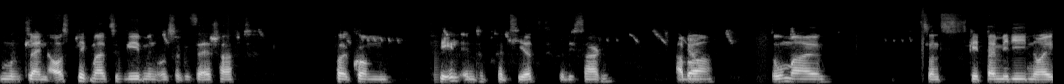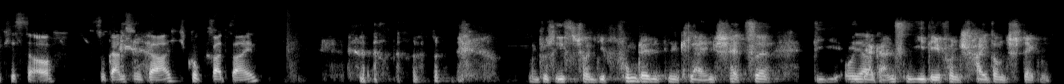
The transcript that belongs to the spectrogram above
um einen kleinen Ausblick mal zu geben in unserer Gesellschaft. Vollkommen fehlinterpretiert, würde ich sagen. Aber ja. so mal sonst geht bei mir die neue Kiste auf. So ganz und gar. Ich gucke gerade rein. Und du siehst schon die funkelnden kleinen Schätze, die oh, in ja. der ganzen Idee von Scheitern stecken.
